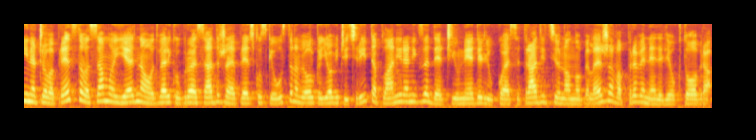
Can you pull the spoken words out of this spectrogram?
Inače, ova predstava samo je jedna od velikog broja sadržaja predškolske ustanove Olga Jovičić-Rita planiranih za Dečiju nedelju, koja se tradicionalno obeležava prve nedelje oktobra.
